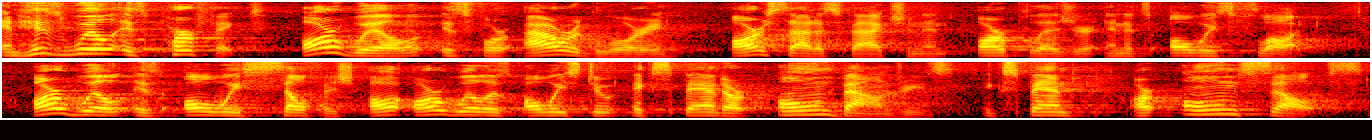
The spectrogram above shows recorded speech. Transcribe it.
And His will is perfect. Our will is for our glory, our satisfaction, and our pleasure, and it's always flawed. Our will is always selfish. Our, our will is always to expand our own boundaries, expand our own selves,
